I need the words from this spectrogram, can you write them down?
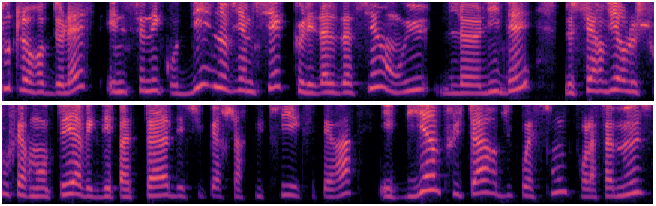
toute l'Europe de l'Est. Et ce n'est qu'au 19e siècle que les Alsaciens ont eu l'idée de servir le chou fermenté avec des patates, des super charcuteries, etc. Et bien plus tard du poisson pour la fameuse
